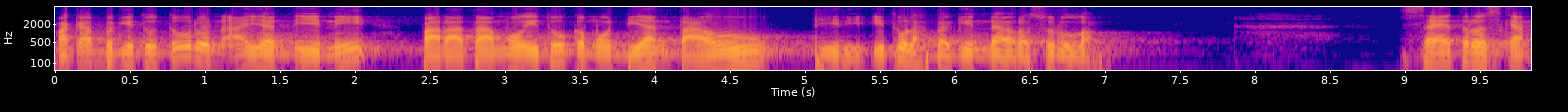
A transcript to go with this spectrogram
Maka begitu turun ayat ini, para tamu itu kemudian tahu diri. Itulah baginda Rasulullah. Saya teruskan.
